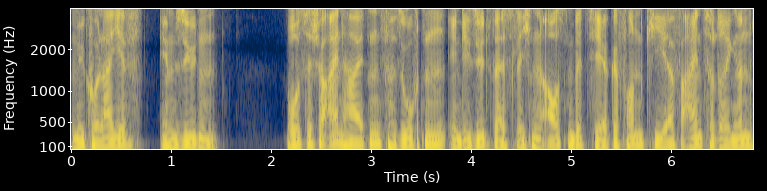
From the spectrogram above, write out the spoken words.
Mykolajiw im Süden. Russische Einheiten versuchten in die südwestlichen Außenbezirke von Kiew einzudringen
